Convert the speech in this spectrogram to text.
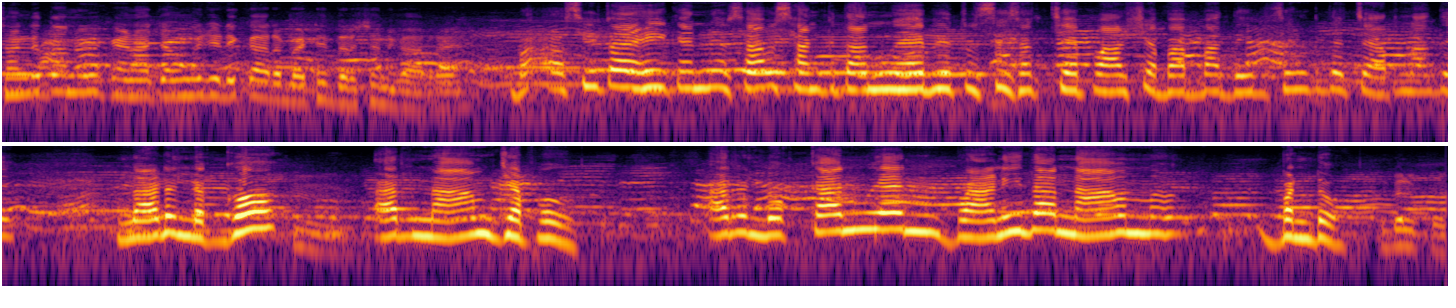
ਸੰਗਤਾਂ ਨੂੰ ਵੀ ਕਹਿਣਾ ਚਾਹੂੰਗੀ ਜਿਹੜੀ ਘਰ ਬੈਠੇ ਦਰਸ਼ਨ ਕਰ ਰਹੇ ਅਸੀਂ ਤਾਂ ਇਹੀ ਕਹਿੰਦੇ ਹਾਂ ਸਭ ਸੰਗਤਾਂ ਨੂੰ ਇਹ ਵੀ ਤੁਸੀਂ ਸੱਚੇ ਪਾਤਸ਼ਾਹ ਬਾਬਾ ਦੀਪ ਸਿੰਘ ਦੇ ਚਰਨਾਂ ਦੇ ਲੜ ਲੱਗੋ ਔਰ ਨਾਮ ਜਪੋ। ਔਰ ਲੋਕਾਂ ਨੂੰ ਇਹ ਬਾਣੀ ਦਾ ਨਾਮ ਵੰਡੋ। ਬਿਲਕੁਲ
